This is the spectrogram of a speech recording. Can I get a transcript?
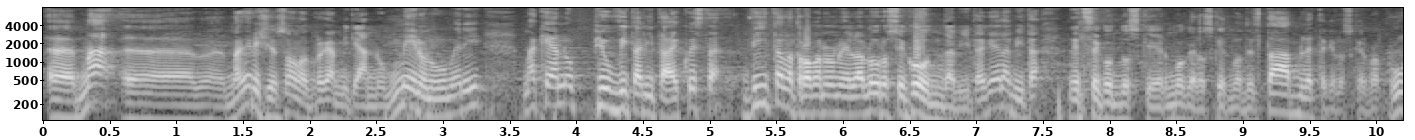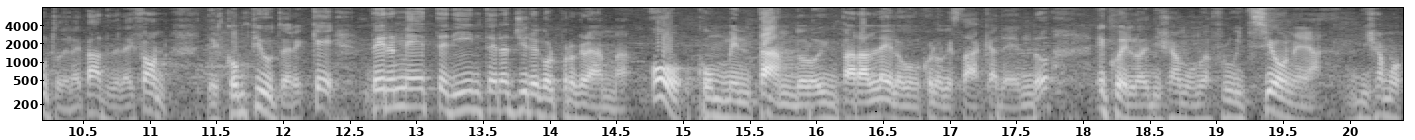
eh, ma eh, magari ci sono programmi che hanno meno numeri ma che hanno più vitalità e questa vita la trovano nella loro seconda vita, che è la vita del secondo schermo, che è lo schermo del tablet, che è lo schermo appunto dell'iPad, dell'iPhone, del computer, che permette di interagire col programma o commentandolo in parallelo con quello che sta accadendo e quello è diciamo una fruizione diciamo,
